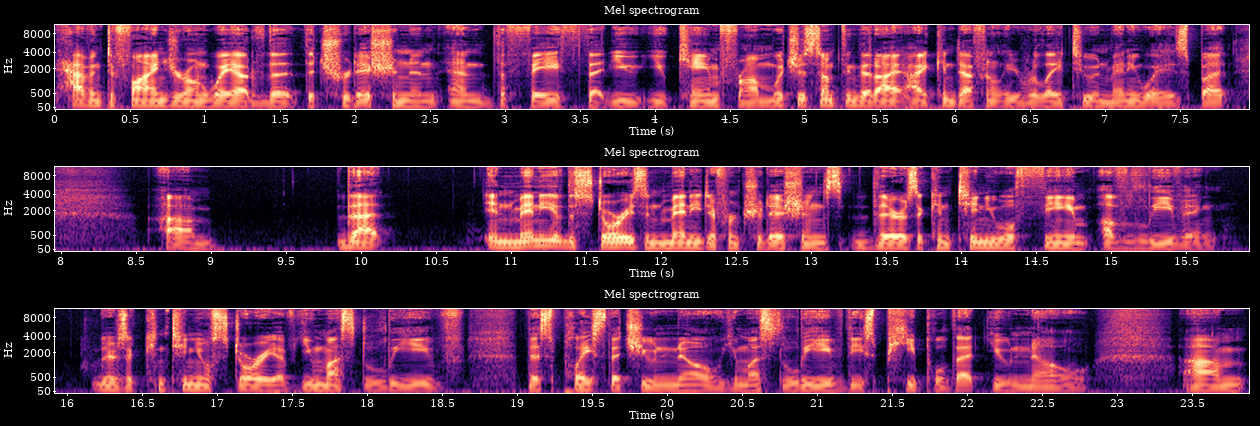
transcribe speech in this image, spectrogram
having to find your own way out of the the tradition and and the faith that you you came from, which is something that I I can definitely relate to in many ways, but um, that in many of the stories in many different traditions, there's a continual theme of leaving there's a continual story of you must leave this place that you know, you must leave these people that you know. Um,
